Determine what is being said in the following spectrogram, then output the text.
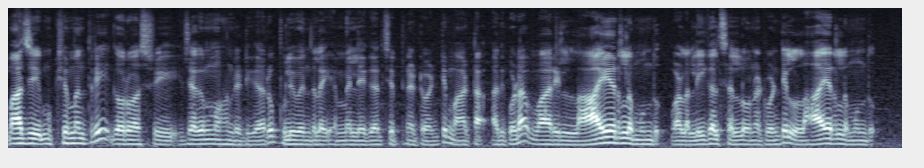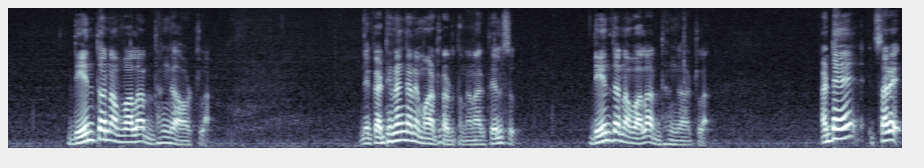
మాజీ ముఖ్యమంత్రి గౌరవశ్రీ జగన్మోహన్ రెడ్డి గారు పులివెందుల ఎమ్మెల్యే గారు చెప్పినటువంటి మాట. అది కూడా వారి లాయర్ల ముందు వాళ్ళ లీగల్ సెల్లో ఉన్నటువంటి లాయర్ల ముందు. దేంతో నవ్వాలో అర్థం కావట్లా? నేను కఠినంగానే మాట్లాడుతున్నా నాకు తెలుసు. దేంతో నవ్వాలో అర్థం కావట్లా? అంటే సరే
